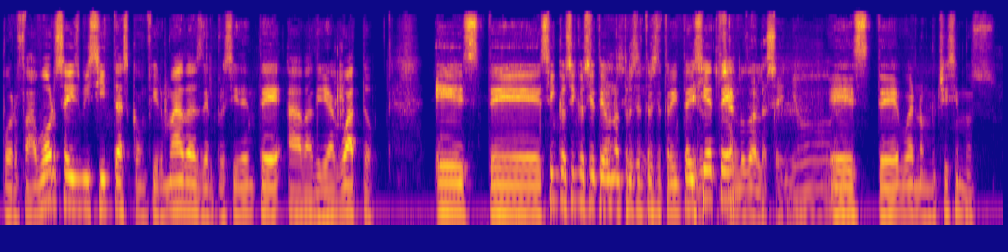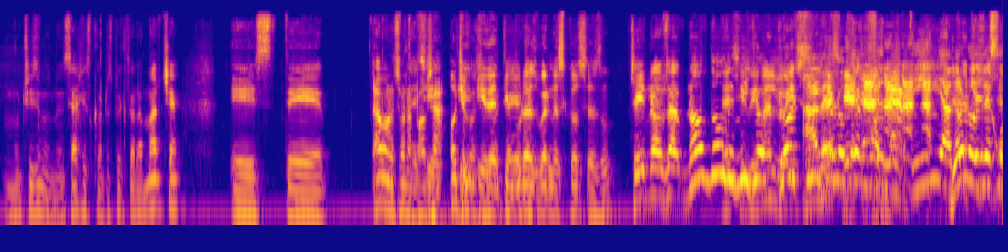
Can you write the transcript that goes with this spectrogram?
Por favor, seis visitas confirmadas del presidente a Badriaguato. Este, 5571-131337. Saludo a la señora. Este, bueno, muchísimos, muchísimos mensajes con respecto a la marcha. Este, vámonos a una pausa. sí, Ocho y, con y de ti 58. puras buenas cosas, ¿no? Sí, no, o sea, no, no, de Eh, sí, mí, yo, viva yo Luis. A ver, yo los ¿qué dejo de hablar. ti? A Yo los ¿qué dejo dicen de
